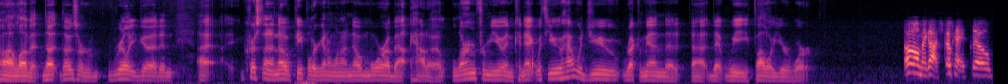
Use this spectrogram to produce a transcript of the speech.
Oh, I love it. Th- those are really good. And uh, Kristen, I know people are going to want to know more about how to learn from you and connect with you. How would you recommend that uh, that we follow your work? Oh my gosh. Okay, so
